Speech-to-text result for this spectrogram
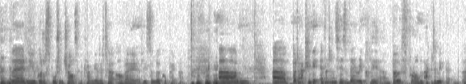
then you've got a sporting chance of becoming editor of a at least a local paper. um, uh, but actually, the evidence is very clear, both from academic uh,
